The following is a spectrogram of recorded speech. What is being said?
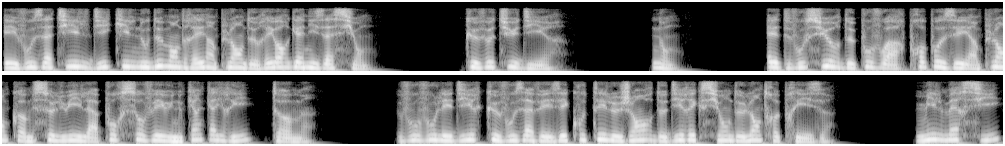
Et vous a-t-il dit qu'il nous demanderait un plan de réorganisation? Que veux-tu dire? Non. Êtes-vous sûr de pouvoir proposer un plan comme celui-là pour sauver une quincaillerie, Tom? Vous voulez dire que vous avez écouté le genre de direction de l'entreprise? Mille merci,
